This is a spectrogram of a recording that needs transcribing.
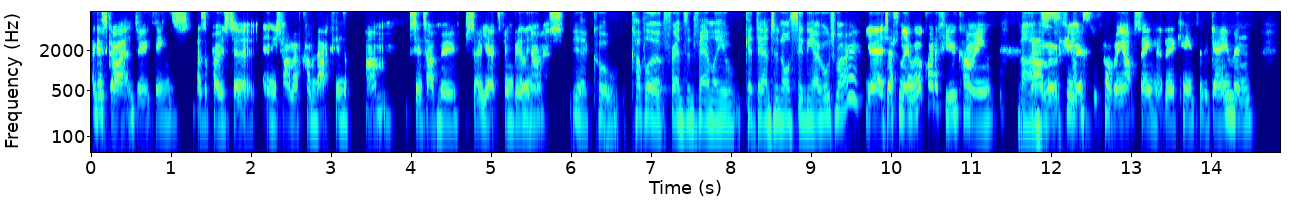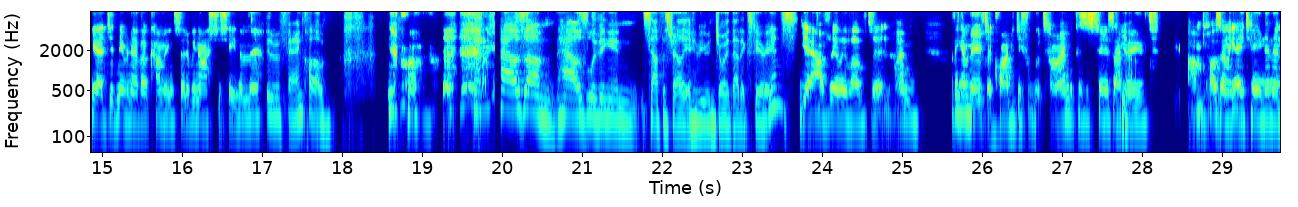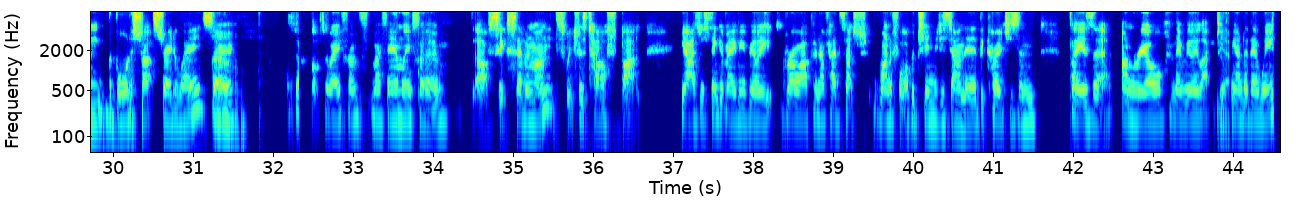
I guess go out and do things as opposed to any time I've come back in the um since I've moved. So yeah, it's been really nice. Yeah, cool. A couple of friends and family will get down to North Sydney Oval tomorrow. Yeah, definitely. We've got quite a few coming. Nice. Um, a few messages popping up saying that they're keen for the game, and yeah, didn't even know they were coming. So it'll be nice to see them there. Bit of a fan club. how's um how's living in South Australia? Have you enjoyed that experience? Yeah, I've really loved it. I'm I think I moved at quite a difficult time because as soon as I yeah. moved, um, I was only 18 and then the border shut straight away. So oh. I sort of locked away from my family for uh, six, seven months, which was tough. But yeah, I just think it made me really grow up and I've had such wonderful opportunities down there. The coaches and players are unreal and they really like took yeah. me under their wing.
